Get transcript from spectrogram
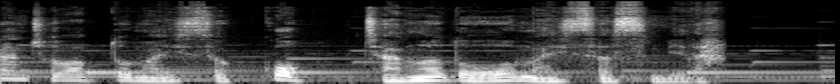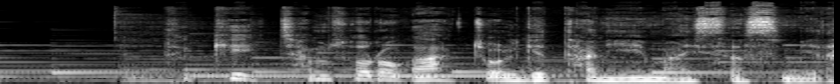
계란 초밥도 맛있었고 장어도 맛있었습니다. 특히 참소로가 쫄깃하니 맛있었습니다.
